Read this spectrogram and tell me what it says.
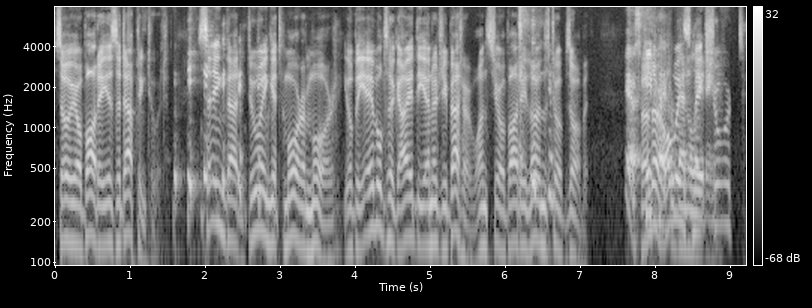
So your body is adapting to it. Saying that doing it more and more, you'll be able to guide the energy better once your body learns to absorb it. Yes, keep Further, always make sure. t-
